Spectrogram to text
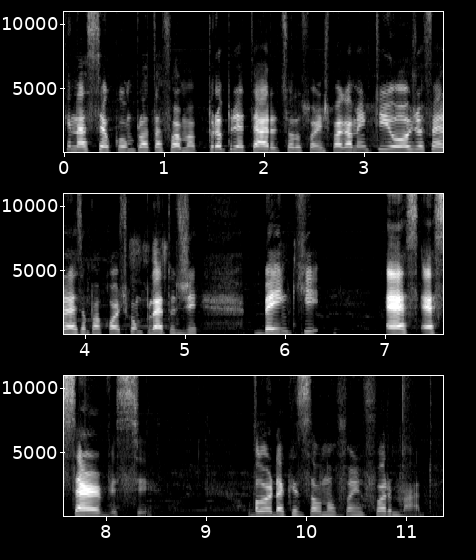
que nasceu como plataforma proprietária de soluções de pagamento e hoje oferece um pacote completo de Bank as a Service. O valor da aquisição não foi informado.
